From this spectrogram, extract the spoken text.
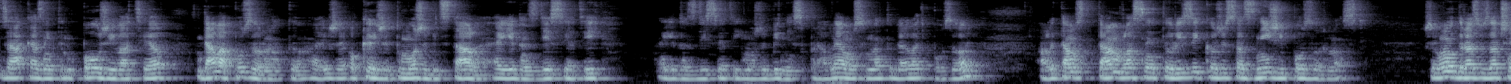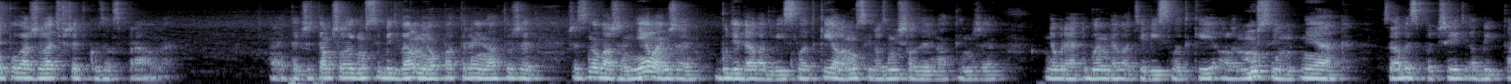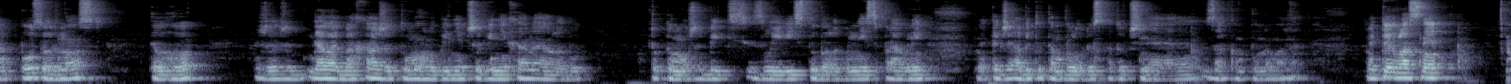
zákazník, ten používateľ dáva pozor na to, hej, že OK, že tu môže byť stále hej, jeden z desiatich, jeden z desiatich môže byť nesprávny a musím na to dávať pozor. Ale tam, tam vlastne to riziko, že sa zníži pozornosť. Že on odrazu začne považovať všetko za správne. Hej, takže tam človek musí byť veľmi opatrný na to, že, že znova, že nielen, že bude dávať výsledky, ale musí rozmýšľať aj nad tým, že dobre, ja tu budem dávať tie výsledky, ale musím nejak zabezpečiť, aby tá pozornosť toho, že, že dávaj bacha, že tu mohlo byť niečo vynechané, alebo toto môže byť zlý výstup alebo nesprávny. Takže aby to tam bolo dostatočne zakomponované. A to je vlastne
